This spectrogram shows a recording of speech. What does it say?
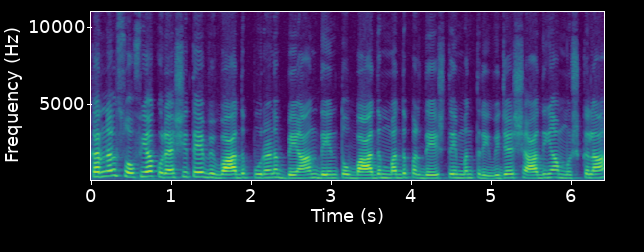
ਕਰਨਲ ਸੋਫੀਆ ਕੁਰੈਸ਼ੀ ਤੇ ਵਿਵਾਦਪੂਰਨ ਬਿਆਨ ਦੇਣ ਤੋਂ ਬਾਅਦ ਮੱਧ ਪ੍ਰਦੇਸ਼ ਦੇ ਮੰਤਰੀ ਵਿਜੇ ਸ਼ਾਹ ਦੀਆਂ ਮੁਸ਼ਕਲਾਂ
